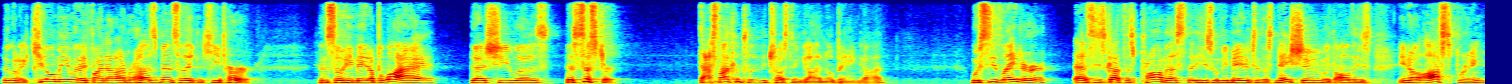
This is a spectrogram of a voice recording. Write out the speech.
they're going to kill me when they find out I'm her husband so they can keep her. And so he made up a lie that she was his sister. That's not completely trusting God and obeying God. We see later, as he's got this promise that he's going to be made into this nation with all these you know, offspring,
